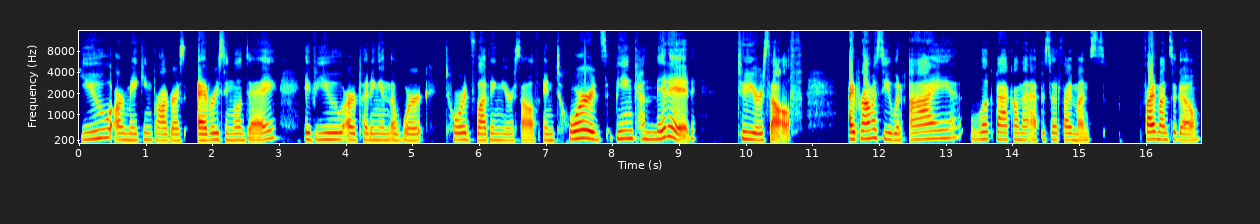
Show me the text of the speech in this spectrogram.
you are making progress every single day if you are putting in the work towards loving yourself and towards being committed to yourself. I promise you, when I look back on that episode five months, five months ago,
